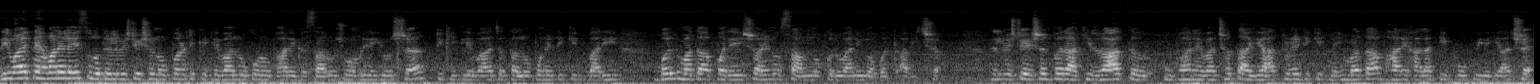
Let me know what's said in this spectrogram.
દિવાળી તહેવારને લઈ સુરત રેલવે સ્ટેશન ઉપર ટિકિટ લેવા લોકોનો ભારે ઘસારો જોવા મળી રહ્યો છે. ટિકિટ લેવા જતા લોકોને ટિકિટ બારી બંધ મળતા પરેશાનીનો સામનો કરવાની નોબત આવી છે. રેલવે સ્ટેશન પર આખી રાત ઊભા રહેવા છતાં યાત્રીઓને ટિકિટ નહીં મળતા ભારે હાલાકી ભોગવી રહ્યા છે.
